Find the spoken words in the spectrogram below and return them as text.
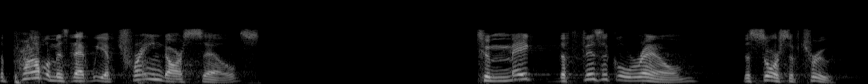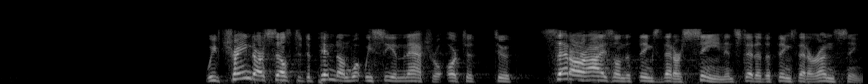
the problem is that we have trained ourselves to make the physical realm the source of truth. We've trained ourselves to depend on what we see in the natural or to, to set our eyes on the things that are seen instead of the things that are unseen.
